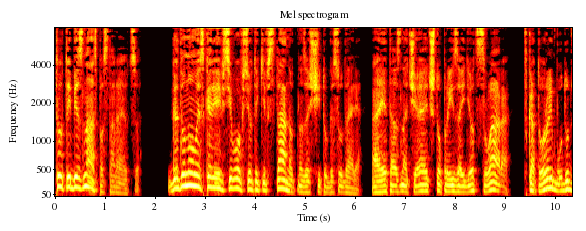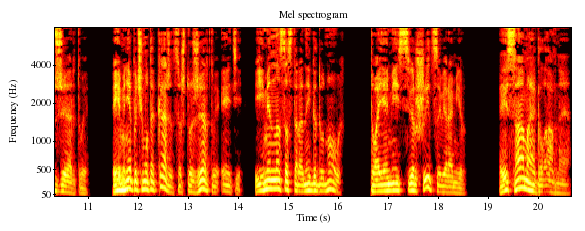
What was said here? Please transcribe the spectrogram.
тут и без нас постараются. Годуновы, скорее всего, все-таки встанут на защиту государя, а это означает, что произойдет свара, в которой будут жертвы. И мне почему-то кажется, что жертвы эти именно со стороны Годуновых. Твоя месть свершится, Верамир. И самое главное,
